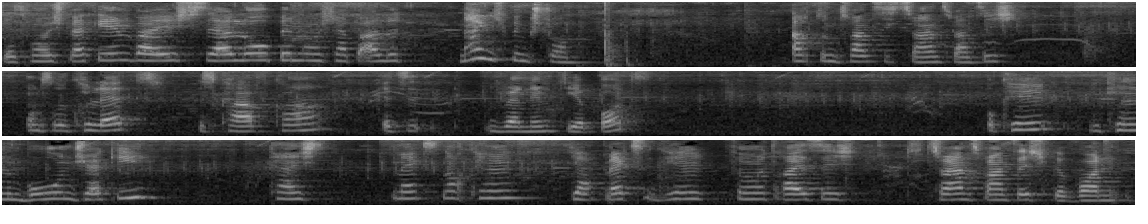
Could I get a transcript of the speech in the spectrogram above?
Jetzt muss ich weggehen, weil ich sehr low bin und ich habe alle. Nein, ich bin gestorben. 28, 22. Unsere Colette ist KFK. Jetzt übernimmt ihr Bots. Okay, wir killen Bo und Jackie. Kann ich Max noch killen? Ja, Max gekillt. 35 zu 22 gewonnen.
